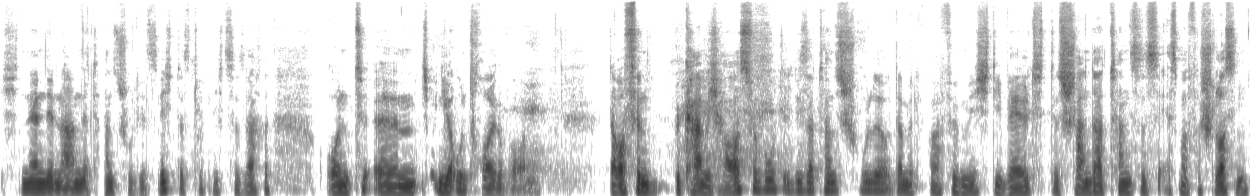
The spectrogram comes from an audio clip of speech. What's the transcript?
Ich nenne den Namen der Tanzschule jetzt nicht, das tut nichts zur Sache. Und ähm, ich bin ihr untreu geworden. Daraufhin bekam ich Hausverbot in dieser Tanzschule und damit war für mich die Welt des Standardtanzes erstmal verschlossen.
